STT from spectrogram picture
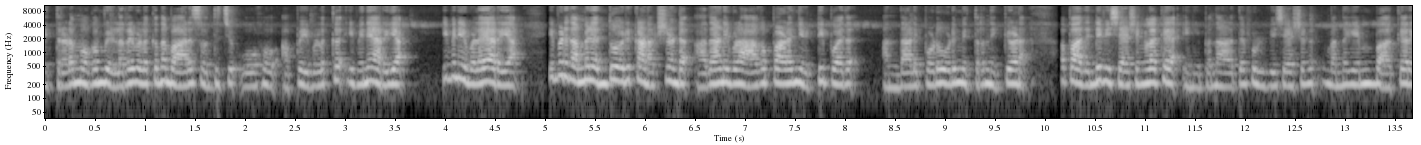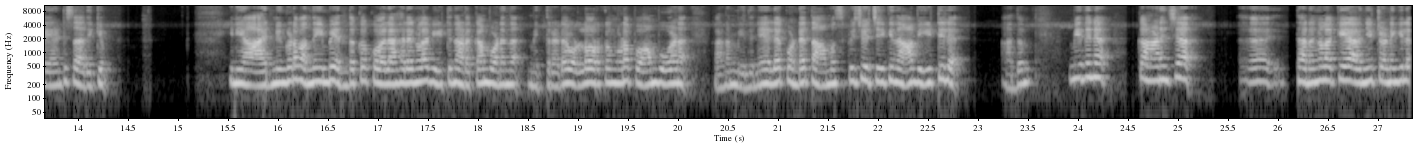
മിത്രയുടെ മുഖം വിളറി വിളക്കുന്ന ബാല ശ്രദ്ധിച്ചു. ഓഹോ അപ്പൊ ഇവൾക്ക് ഇവനെ അറിയാം. ഇവന് ഇവളെ അറിയാം. ഇവർ തമ്മിൽ എന്തോ ഒരു കണക്ഷൻ ഉണ്ട്. അതാണ് ഇവൾ ആകെപ്പാടെ ഞെട്ടിപ്പോയത്. അന്താളിപ്പോട് കൂടി മിത്രം നിൽക്കുകയാണ് അപ്പൊ അതിന്റെ വിശേഷങ്ങളൊക്കെ ഇനിയിപ്പോ നാളത്തെ ഫുൾ വിശേഷം വന്നു കഴിയുമ്പോൾ ബാക്കി അറിയാനായിട്ട് സാധിക്കും. ഇനി ആരിനും കൂടെ വന്നു കഴിയുമ്പോൾ എന്തൊക്കെ കോലാഹലങ്ങളാണ് വീട്ടിൽ നടക്കാൻ പോണെന്ന്. മിത്രയുടെ ഉള്ള ഉറക്കം കൂടെ പോകാൻ പോവാണ്. കാരണം മിഥുനെയല്ലേ കൊണ്ടേ താമസിപ്പിച്ച് വെച്ചിരിക്കുന്ന ആ വീട്ടിൽ. അതും മിഥുന കാണിച്ച തരങ്ങളൊക്കെ അറിഞ്ഞിട്ടുണ്ടെങ്കിൽ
